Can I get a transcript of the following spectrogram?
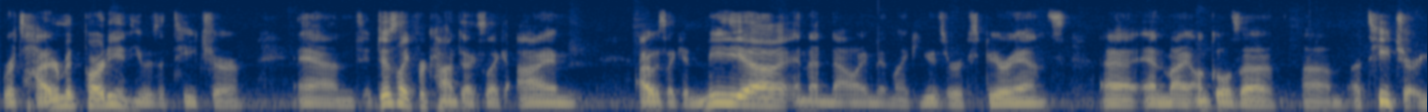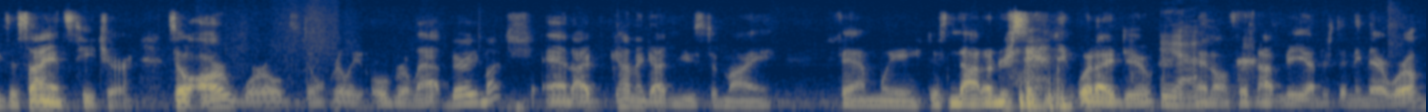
retirement party and he was a teacher, and just like for context, like I'm I was like in media and then now I'm in like user experience. Uh, and my uncle's a, um, a teacher. He's a science teacher. So our worlds don't really overlap very much. And I've kind of gotten used to my family just not understanding what I do Yeah. and also not me understanding their world.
